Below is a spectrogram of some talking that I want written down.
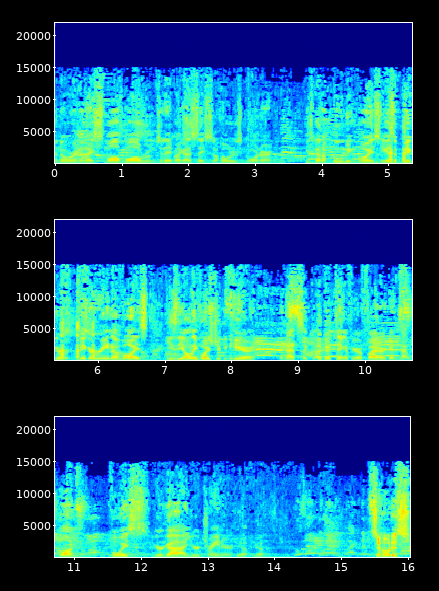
I know we're in a nice small ballroom today, but I got to say, Sahota's corner He's got a booming voice. He has a bigger, big arena voice. He's the only voice you can hear, and that's a, a, good thing if you're a fighter, getting that one voice, your guy, your trainer. Yep, yep. Sahota's,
